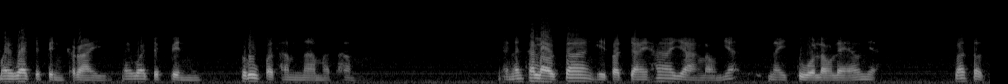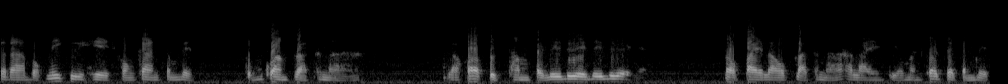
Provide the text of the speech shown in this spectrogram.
ไม่ว่าจะเป็นใครไม่ว่าจะเป็นรูปธรรมนามธรรมดังนั้นถ้าเราสร้างเหตุปัจจัยห้าอย่างเหล่าเนี้ยในตัวเราแล้วเนี่ย พระศาสดาบอกนี่คือเหตุของการสำเร็จสมความปรารถนา แล้วก็ฝึกทำไปเรื่อยๆเรื่อยๆเนี่ย ต่อไปเราปรารถนาอะไร เดี๋ยวมันก็จะสำเร็จ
